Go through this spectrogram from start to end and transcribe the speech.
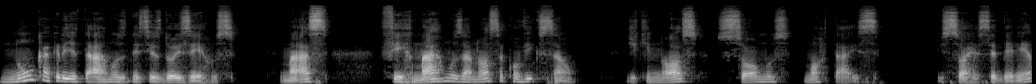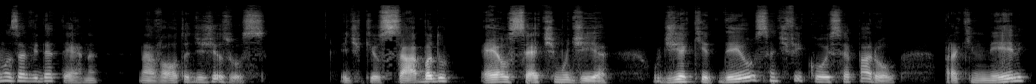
nunca acreditarmos nesses dois erros, mas firmarmos a nossa convicção de que nós somos mortais e só receberemos a vida eterna na volta de Jesus. E de que o sábado é o sétimo dia, o dia que Deus santificou e separou, para que nele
